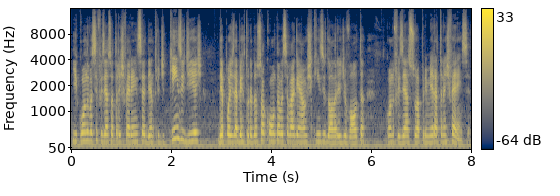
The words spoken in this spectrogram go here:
E quando você fizer a sua transferência dentro de 15 dias, depois da abertura da sua conta, você vai ganhar os 15 dólares de volta quando fizer a sua primeira transferência.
